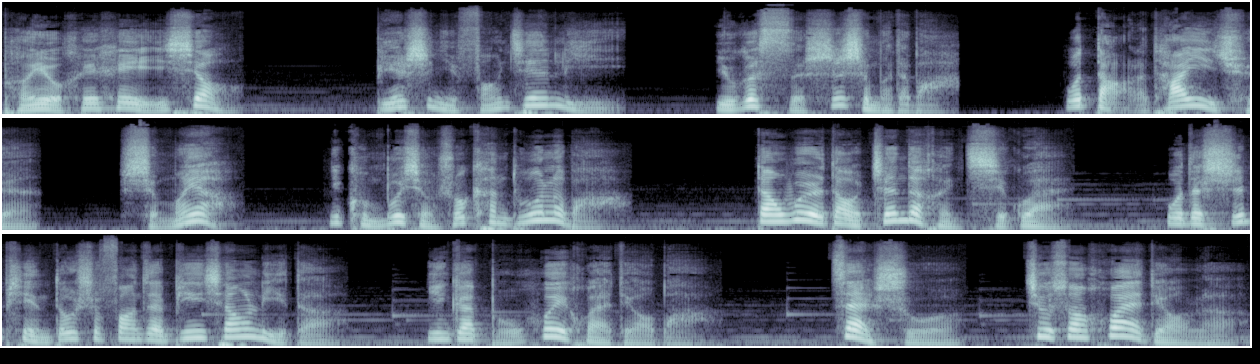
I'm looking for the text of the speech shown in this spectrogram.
朋友嘿嘿一笑：“别是你房间里有个死尸什么的吧？”我打了他一拳。什么呀？你恐怖小说看多了吧？但味道真的很奇怪。我的食品都是放在冰箱里的，应该不会坏掉吧？再说，就算坏掉了，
